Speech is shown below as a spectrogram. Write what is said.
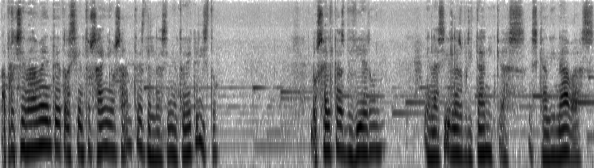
Aproximadamente 300 años antes del nacimiento de Cristo, los celtas vivieron en las islas británicas, escandinavas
